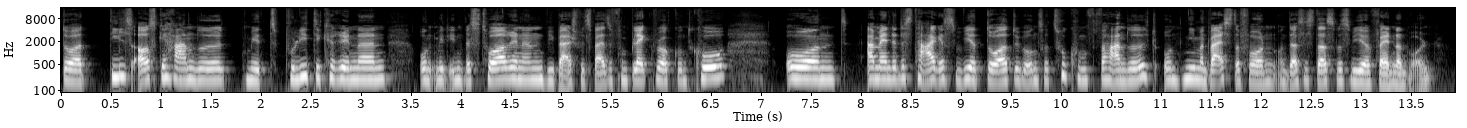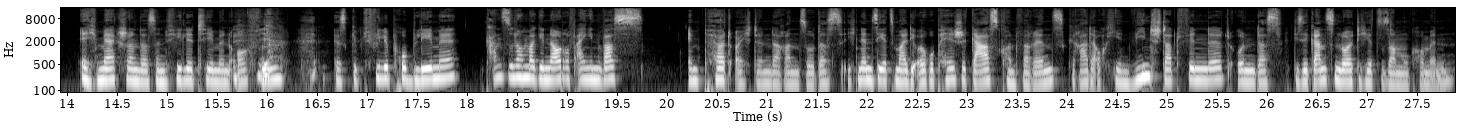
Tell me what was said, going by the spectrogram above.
dort Deals ausgehandelt mit Politikerinnen und mit Investorinnen, wie beispielsweise von BlackRock und Co. Und am Ende des Tages wird dort über unsere Zukunft verhandelt und niemand weiß davon. Und das ist das, was wir verändern wollen. Ich merke schon, da sind viele Themen offen. ja. Es gibt viele Probleme. Kannst du noch mal genau darauf eingehen, was empört euch denn daran so, dass ich nenne sie jetzt mal die Europäische Gaskonferenz gerade auch hier in Wien stattfindet und dass diese ganzen Leute hier zusammenkommen?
